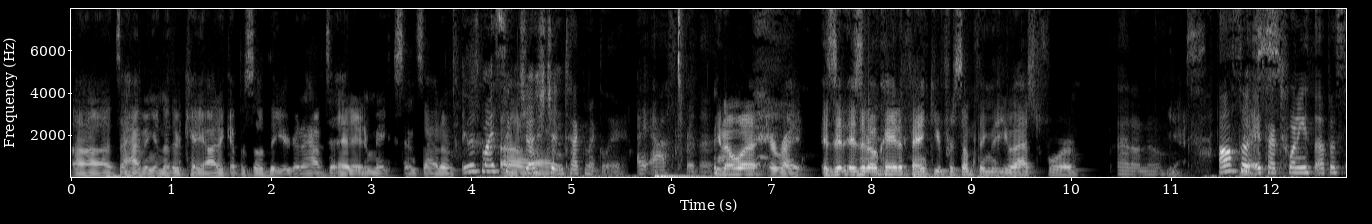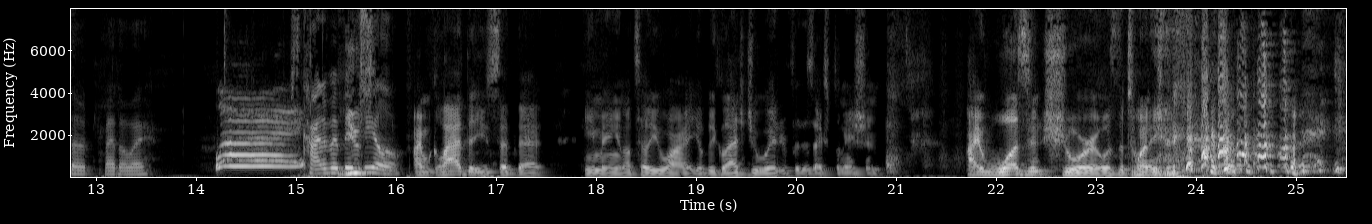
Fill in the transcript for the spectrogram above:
uh, to having another chaotic episode that you're going to have to edit and make sense out of. It was my suggestion, uh, technically. I asked for this. You know what? You're right. Is it is it okay to thank you for something that you asked for? I don't know. Yes. Also, yes. it's our 20th episode, by the way. What? It's kind of a big you, deal. I'm glad that you said that Eming, and I'll tell you why. You'll be glad you waited for this explanation. I wasn't sure it was the 20th.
